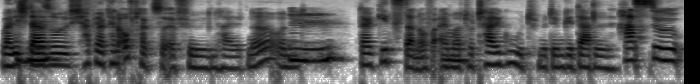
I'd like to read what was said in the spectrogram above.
weil ich da Mhm. so, ich habe ja keinen Auftrag zu erfüllen halt, ne? Und Mhm. da geht es dann auf einmal Mhm. total gut mit dem Gedaddel. Hast du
